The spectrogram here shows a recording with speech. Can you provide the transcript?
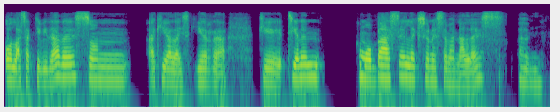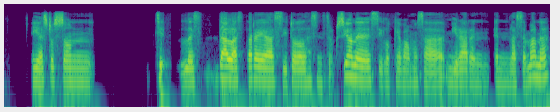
o las actividades son aquí a la izquierda, que tienen como base lecciones semanales. Um, y estos son les da las tareas y todas las instrucciones y lo que vamos a mirar en, la semana.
